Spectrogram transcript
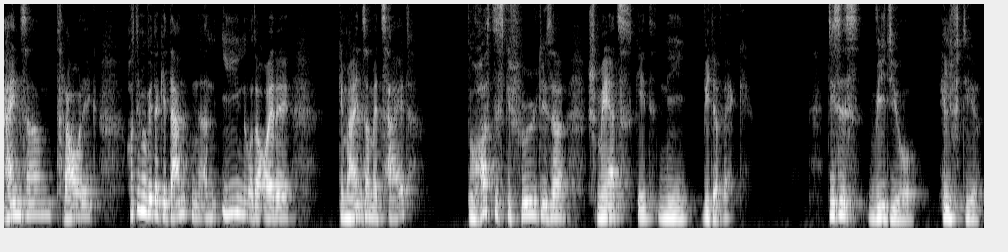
einsam, traurig, hast immer wieder Gedanken an ihn oder eure gemeinsame Zeit. Du hast das Gefühl, dieser Schmerz geht nie wieder weg. Dieses Video hilft dir,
